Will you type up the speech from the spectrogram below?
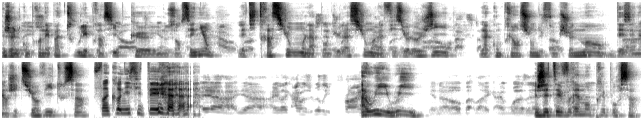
Je ne comprenais pas tous les principes que nous enseignons, la titration, la pendulation, la physiologie, la compréhension du fonctionnement, des énergies de survie, tout ça. Synchronicité. ah oui, oui. J'étais vraiment prêt pour ça,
